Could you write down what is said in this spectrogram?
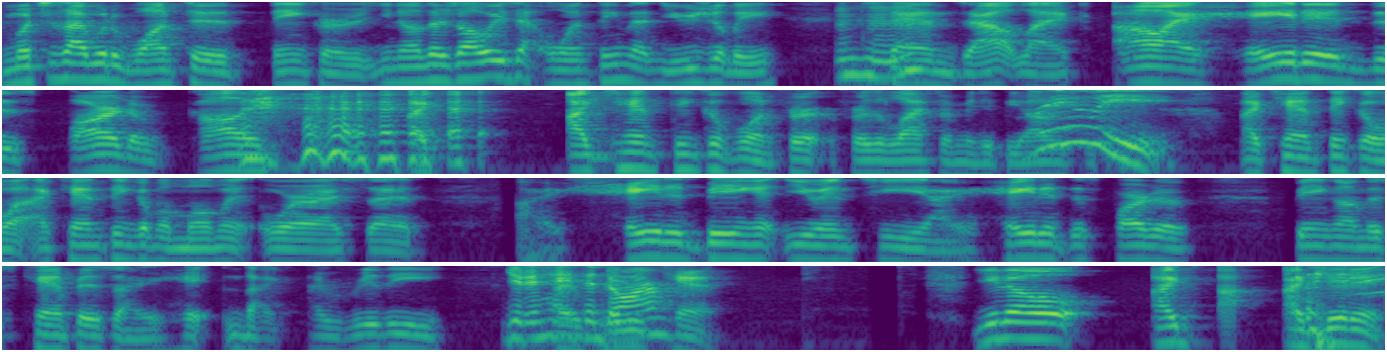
much as I would want to think, or you know, there's always that one thing that usually mm-hmm. stands out, like, oh, I hated this part of college. I, I can't think of one for for the life of me to be honest. Really? I can't think of one. I can't think of a moment where I said I hated being at UNT. I hated this part of being on this campus. I hate like I really You didn't hate I the really dorm? Can't. You know, I I, I didn't.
